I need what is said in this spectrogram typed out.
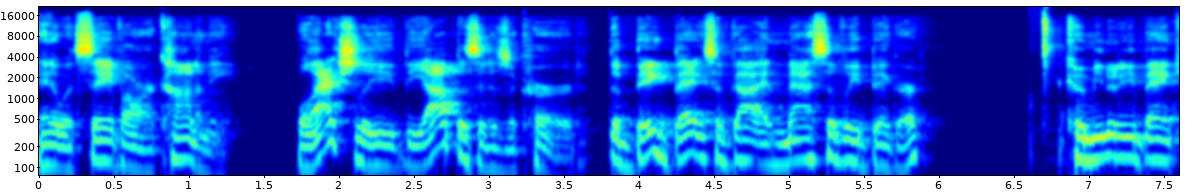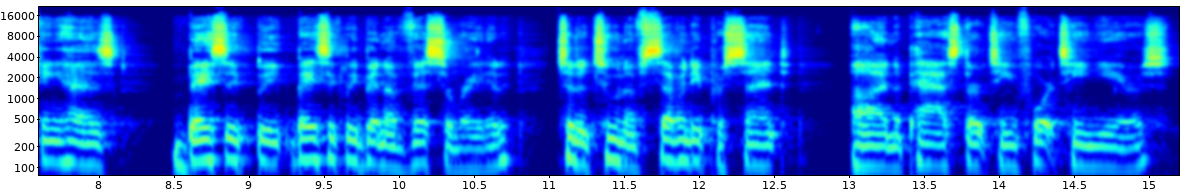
and it would save our economy. Well, actually, the opposite has occurred. The big banks have gotten massively bigger. Community banking has basically basically been eviscerated to the tune of 70% uh, in the past 13, 14 years.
